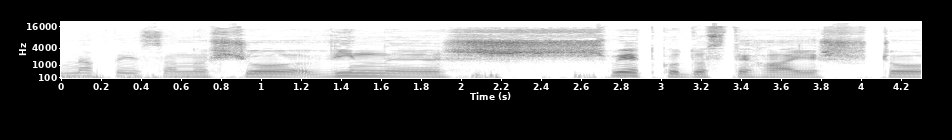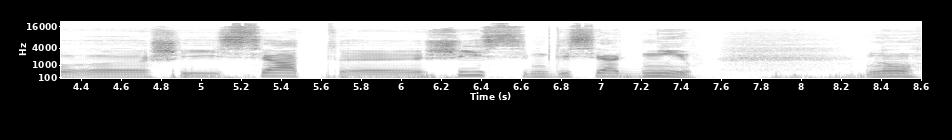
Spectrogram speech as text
написано, що він е, швидко достигає, що е, 66-70 днів. Ну,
